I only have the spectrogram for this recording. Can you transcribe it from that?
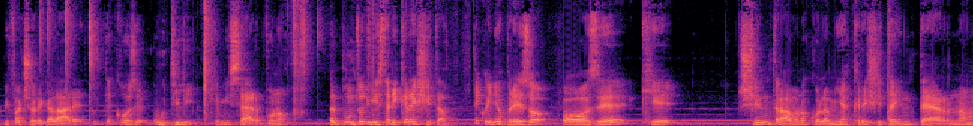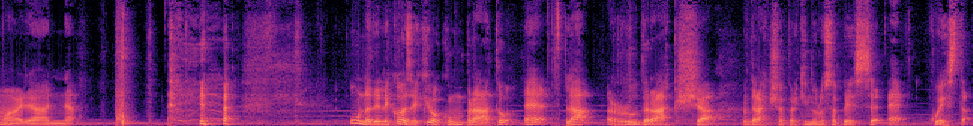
mi faccio regalare tutte cose utili che mi servono dal punto di vista di crescita. E quindi ho preso cose che c'entravano con la mia crescita interna, Marianna. Una delle cose che ho comprato è la Rudraksha. Rudraksha, per chi non lo sapesse, è questa.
